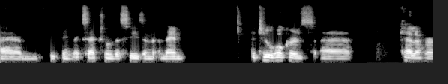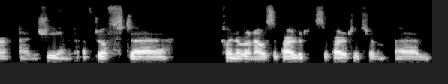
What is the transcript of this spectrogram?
um, he's been exceptional this season, and then the two hookers, uh, Kelleher and Sheehan, have just uh, kind of run out of superlatives for them. Um,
